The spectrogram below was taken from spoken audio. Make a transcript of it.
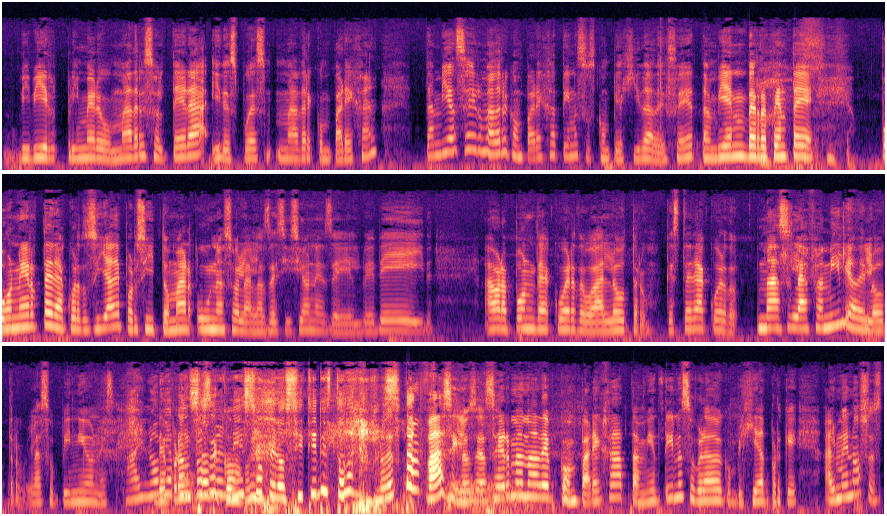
vivir primero madre soltera y después madre con pareja. también ser madre con pareja tiene sus complejidades, ¿eh? También de repente ponerte de acuerdo, si ya de por sí tomar una sola las decisiones del bebé y ahora pon de acuerdo al otro, que esté de acuerdo, más la familia del otro, las opiniones. Ay, no de había pronto pensado se en confu- eso, pero sí tienes toda la No es tan fácil, o sea, ser mamá de con pareja también tiene su grado de complejidad, porque al menos es-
